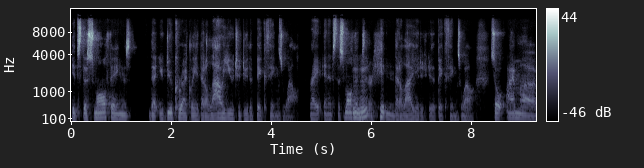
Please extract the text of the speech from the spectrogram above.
it's the small things that you do correctly that allow you to do the big things well right and it's the small things mm-hmm. that are hidden that allow you to do the big things well so i'm uh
